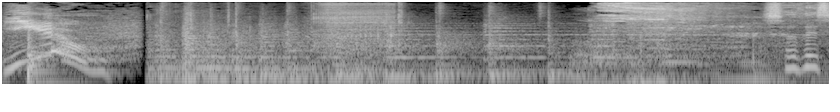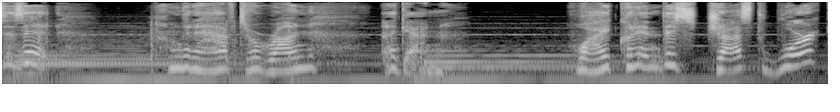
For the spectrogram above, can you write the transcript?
You! So this is it. I'm gonna have to run again. Why couldn't this just work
